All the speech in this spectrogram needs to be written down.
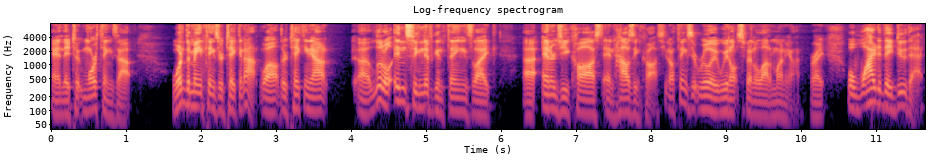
and they took more things out. What are the main things they're taking out? Well, they're taking out uh, little insignificant things like uh, energy cost and housing costs. You know, things that really we don't spend a lot of money on, right? Well, why did they do that?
